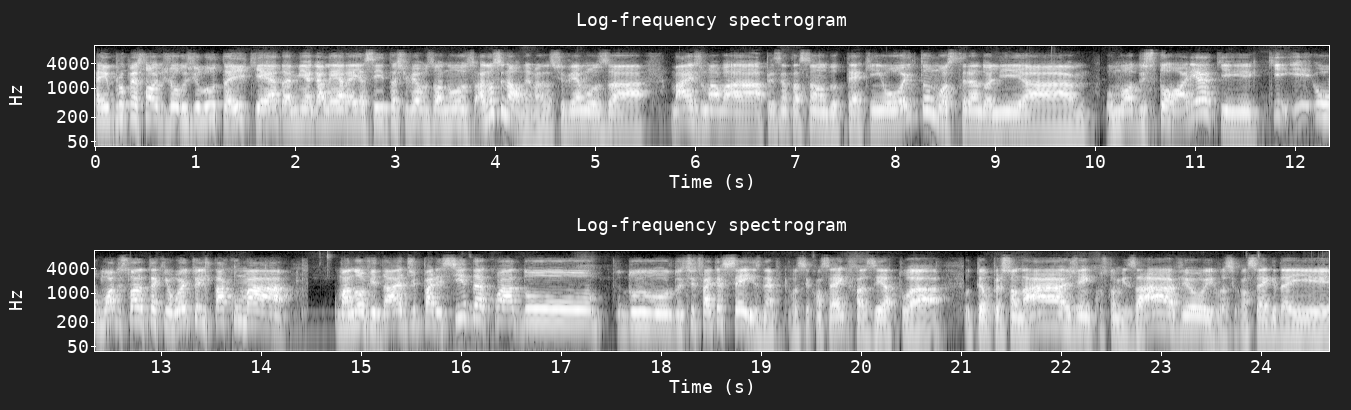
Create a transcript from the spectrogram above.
Aí pro pessoal de jogos de luta aí, que é da minha galera, e assim, nós tivemos o anúncio, anúncio não, né, mas nós tivemos a, mais uma apresentação do Tekken 8, mostrando ali a, o modo história, que, que o modo história do Tekken 8, ele tá com uma, uma novidade parecida com a do, do, do Street Fighter 6, né, porque você consegue fazer a tua, o teu personagem customizável, e você consegue daí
